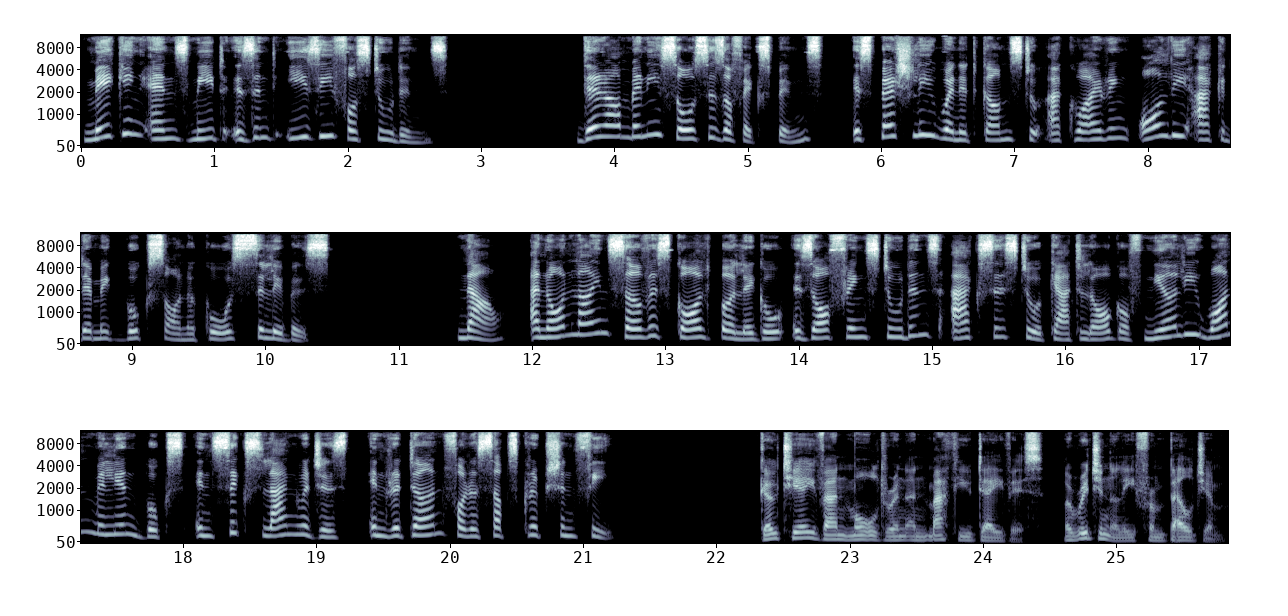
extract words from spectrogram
Making ends meet isn't easy for students. There are many sources of expense, especially when it comes to acquiring all the academic books on a course syllabus. Now, an online service called Perlego is offering students access to a catalog of nearly 1 million books in six languages in return for a subscription fee. Gauthier van Malderen and Matthew Davis, originally from Belgium,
